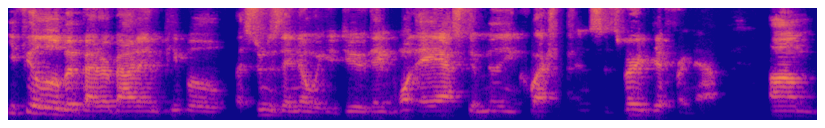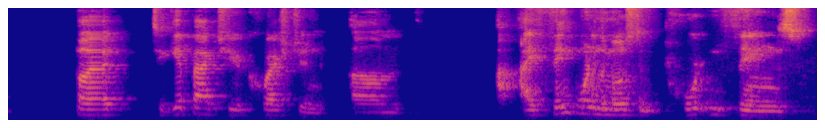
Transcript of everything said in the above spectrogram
you feel a little bit better about it. And people as soon as they know what you do they want they ask you a million questions. It's very different now. Um, but to get back to your question, um, I think one of the most important things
